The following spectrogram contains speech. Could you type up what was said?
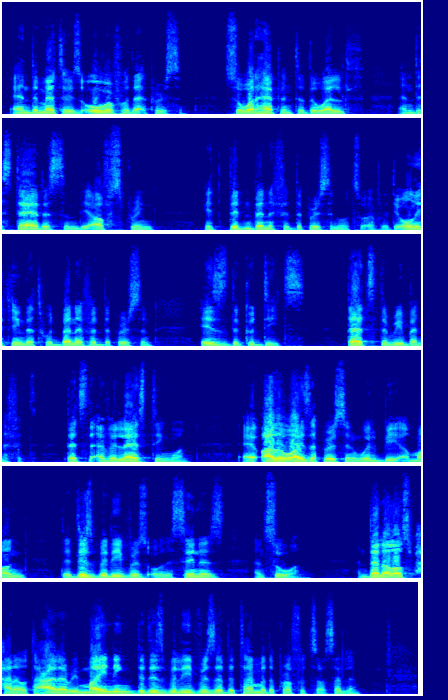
and the matter is over for that person. So, what happened to the wealth and the status and the offspring? It didn't benefit the person whatsoever. The only thing that would benefit the person is the good deeds. That's the real benefit. That's the everlasting one. Uh, otherwise, a person will be among the disbelievers or the sinners and so on. And then Allah subhanahu wa ta'ala reminding the disbelievers at the time of the Prophet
